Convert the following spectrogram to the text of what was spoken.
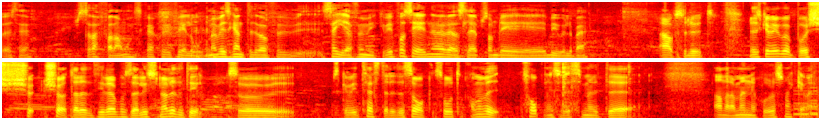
vad säger, straffa dem, kanske är fel ord, men vi ska inte för, säga för mycket. Vi får se när det väl släpps om det är bu eller bä. Absolut. Nu ska vi gå upp och köta lite till, på så lyssna lite till. Så eh, ska vi testa lite saker så återkommer vi förhoppningsvis med lite andra människor att snacka med.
